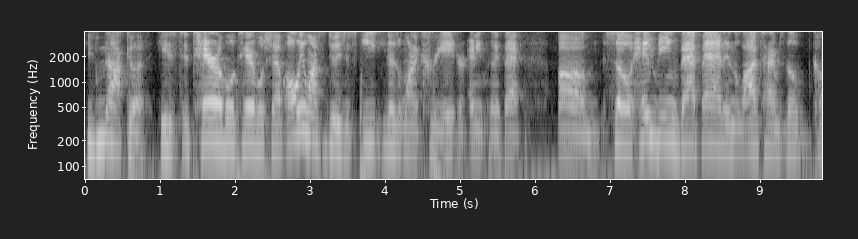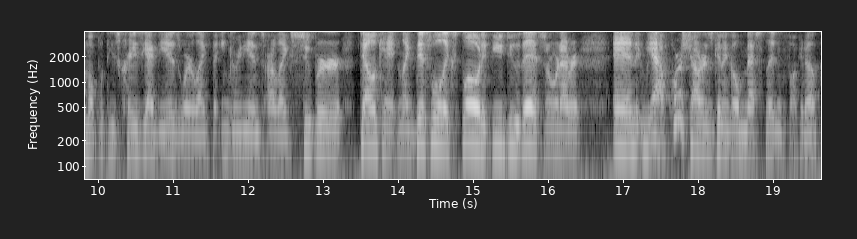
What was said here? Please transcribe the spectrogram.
he's not good. He's a terrible, terrible chef. All he wants to do is just eat. He doesn't want to create or anything like that. Um, so him being that bad, and a lot of times they'll come up with these crazy ideas where like the ingredients are like super delicate and like this will explode if you do this or whatever. And yeah, of course Chowder is gonna go mess with it and fuck it up.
